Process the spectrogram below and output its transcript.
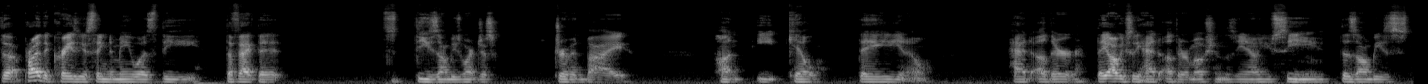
probably the craziest thing to me was the the fact that these zombies weren't just driven by hunt, eat, kill. They, you know, had other. They obviously had other emotions. You know, you see the zombies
